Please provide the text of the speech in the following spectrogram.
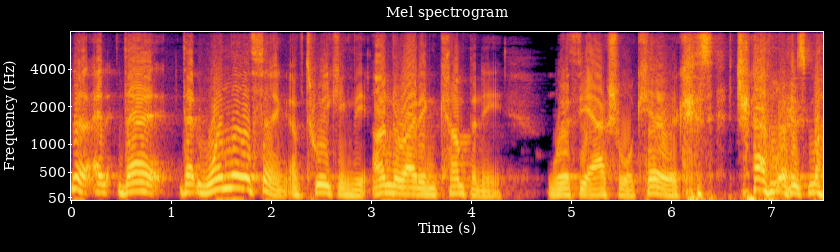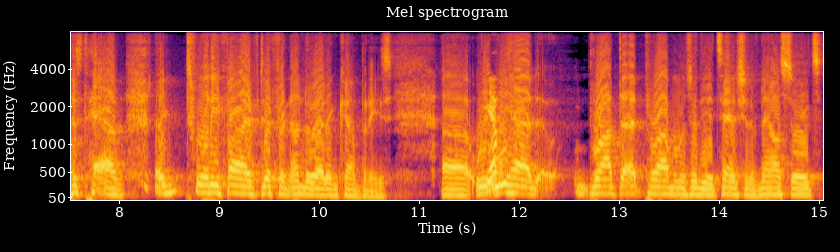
No, and that that one little thing of tweaking the underwriting company with the actual carrier, because travelers must have like 25 different underwriting companies. Uh, we, yep. we had brought that problem to the attention of NowCerts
